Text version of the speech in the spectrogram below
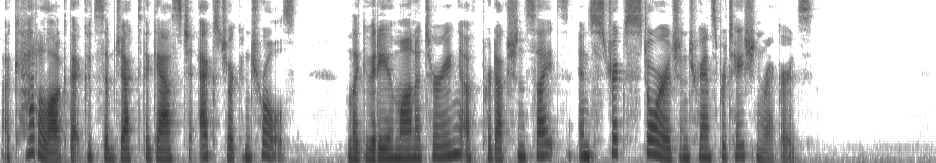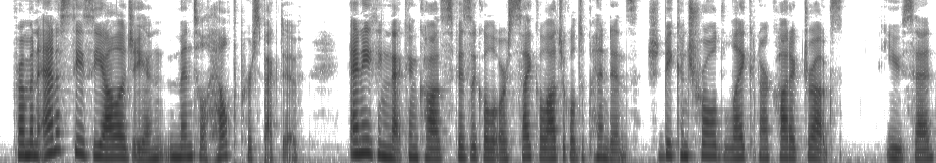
a catalog that could subject the gas to extra controls, like video monitoring of production sites and strict storage and transportation records. From an anesthesiology and mental health perspective, anything that can cause physical or psychological dependence should be controlled like narcotic drugs, Yu said.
